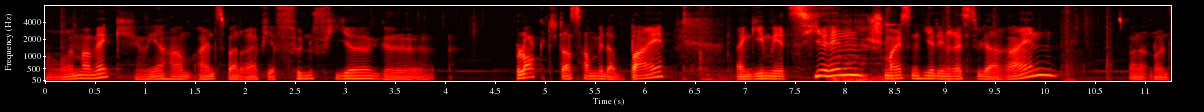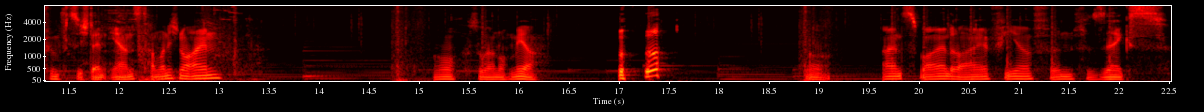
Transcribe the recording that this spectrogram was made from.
Räumen wir weg. Wir haben 1, 2, 3, 4, 5 hier geblockt. Das haben wir dabei. Dann gehen wir jetzt hier hin, schmeißen hier den Rest wieder rein. 259, dein Ernst? Haben wir nicht nur einen? Oh, sogar noch mehr. oh. 1, 2, 3, 4, 5, 6.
